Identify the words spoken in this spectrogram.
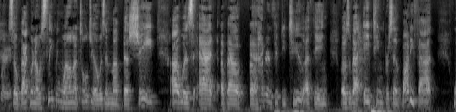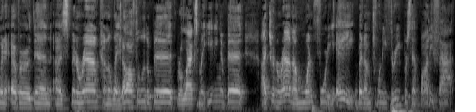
Right. So back when I was sleeping well, and I told you I was in my best shape, I was at about 152, I think. I was about 18% body fat whenever then I spin around, kind of laid off a little bit, relax my eating a bit. I turn around, I'm 148, but I'm 23% body fat.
